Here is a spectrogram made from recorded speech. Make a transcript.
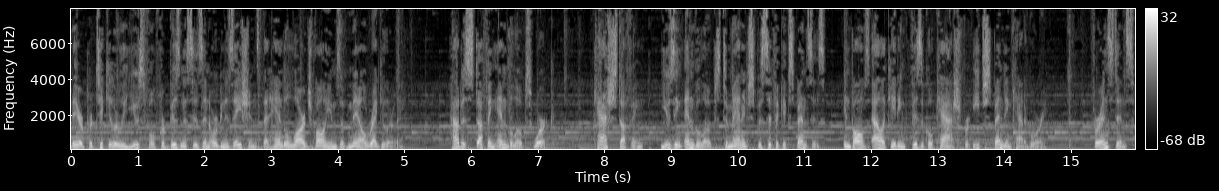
They are particularly useful for businesses and organizations that handle large volumes of mail regularly. How does stuffing envelopes work? Cash stuffing, using envelopes to manage specific expenses, involves allocating physical cash for each spending category. For instance,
